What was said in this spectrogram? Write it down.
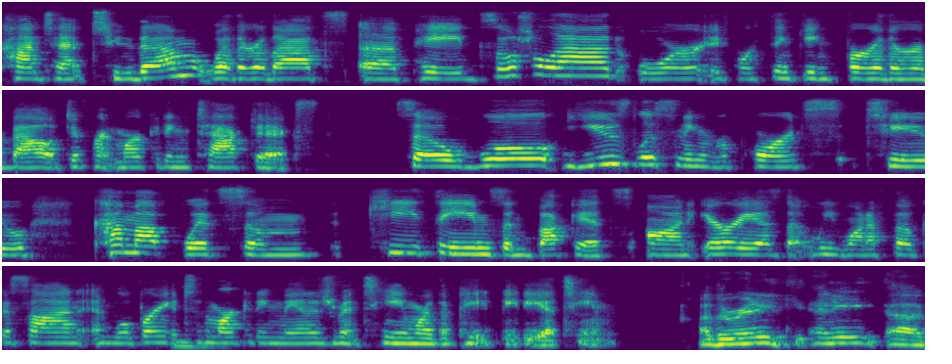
content to them, whether that's a paid social ad or if we're thinking further about different marketing tactics. So we'll use listening reports to come up with some key themes and buckets on areas that we want to focus on, and we'll bring it to the marketing management team or the paid media team. Are there any any uh,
